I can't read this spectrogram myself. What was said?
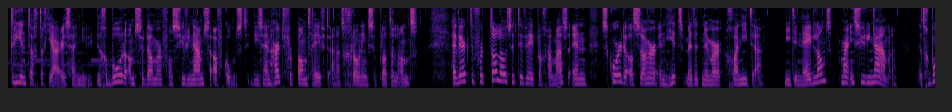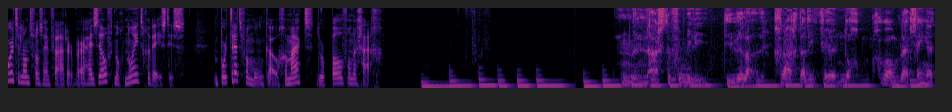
83 jaar is hij nu, de geboren Amsterdammer van Surinaamse afkomst, die zijn hart verpand heeft aan het Groningse platteland. Hij werkte voor talloze tv-programma's en scoorde als zanger een hit met het nummer Juanita. Niet in Nederland, maar in Suriname, het geboorteland van zijn vader, waar hij zelf nog nooit geweest is. Een portret van Monkau, gemaakt door Paul van der Gaag. Mijn naaste familie, die willen graag dat ik uh, nog gewoon blijf zingen.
